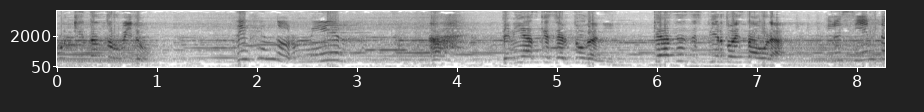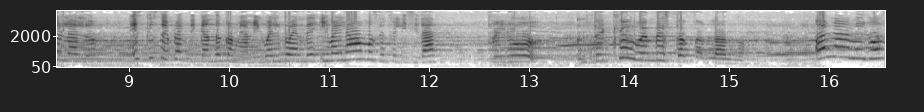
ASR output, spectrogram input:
¿Por qué tanto ruido? Dejen dormir. Ah, tenías que ser tú, Dani. ¿Qué haces despierto a esta hora? Lo siento, Lalo. Es que estoy practicando con mi amigo el duende y bailábamos de felicidad. Pero, ¿de qué duende estás hablando? Hola, amigos.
